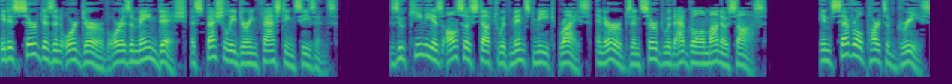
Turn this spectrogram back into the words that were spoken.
It is served as an hors d'oeuvre or as a main dish, especially during fasting seasons. Zucchini is also stuffed with minced meat, rice, and herbs and served with avgolemono sauce. In several parts of Greece,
